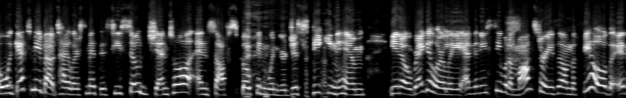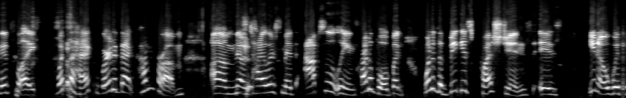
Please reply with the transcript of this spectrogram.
But what gets me about Tyler Smith is he's so gentle and soft spoken when you're just speaking to him, you know, regularly. And then you see what a monster he's on the field. And it's like, what the heck? Where did that come from? Um, no, Tyler Smith, absolutely incredible. But one of the biggest questions is you know, with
